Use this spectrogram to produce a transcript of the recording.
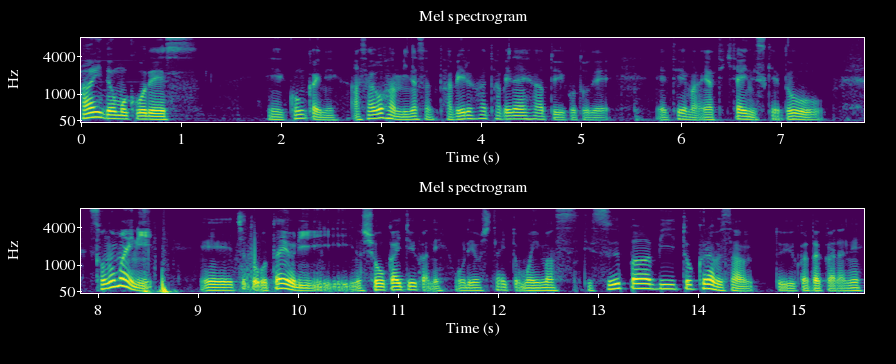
はいどうもこうです、えー、今回ね朝ごはん皆さん食べる派食べない派ということで、えー、テーマやっていきたいんですけどその前に、えー、ちょっとお便りの紹介というかねお礼をしたいと思います。でスーパービートクラブさんという方からね、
